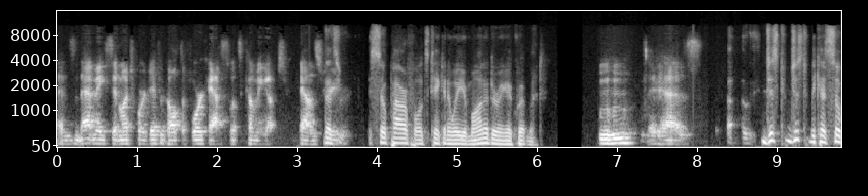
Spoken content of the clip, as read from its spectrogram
and so that makes it much more difficult to forecast what's coming up downstream. That's so powerful. It's taken away your monitoring equipment. Mm-hmm. It has. Just just because so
